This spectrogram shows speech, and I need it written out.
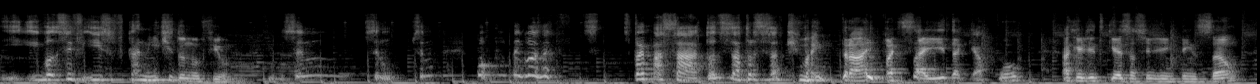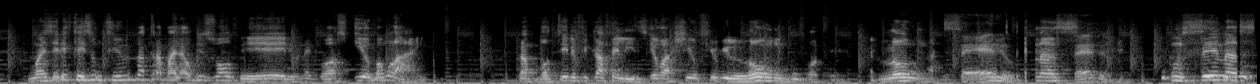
E, e você, isso fica nítido no filme. Você não. Você não. Você não pô, o negócio né, vai passar. Todos os atores você sabe que vai entrar e vai sair daqui a pouco. Acredito que essa seja a intenção. Mas ele fez um filme para trabalhar o visual dele, o negócio. E eu, vamos lá, hein? Pra Botelho ficar feliz. Eu achei o filme longo, Botelho. Longo. Sério? Cenas, Sério? Com cenas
